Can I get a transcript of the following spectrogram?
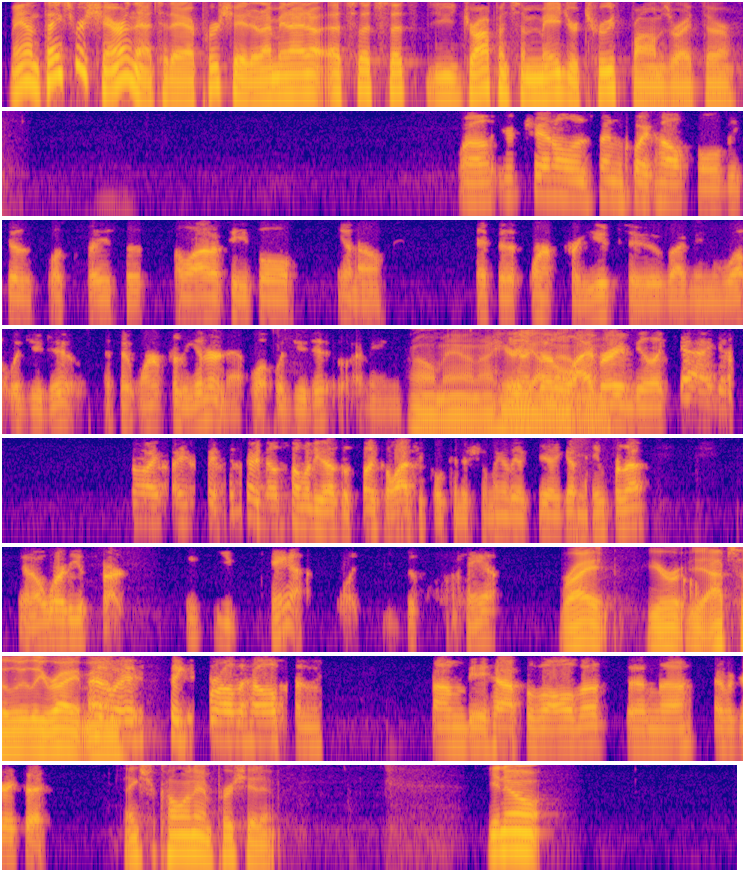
Man, thanks for sharing that today. I appreciate it. I mean, I know that's that's that's you dropping some major truth bombs right there. Well, your channel has been quite helpful because let's face it, a lot of people, you know, if it weren't for YouTube, I mean, what would you do? If it weren't for the internet, what would you do? I mean, oh man, I hear you. you go to the library one. and be like, yeah, I guess. So I, I, I think I know somebody who has a psychological condition. Maybe like, yeah, you got a name for that? You know, where do you start? You, you can't. Like, you just can't. Right. You're absolutely right, man. Anyway, thanks for all the help and on behalf of all of us, and uh, have a great day. Thanks for calling in. Appreciate it. You know,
